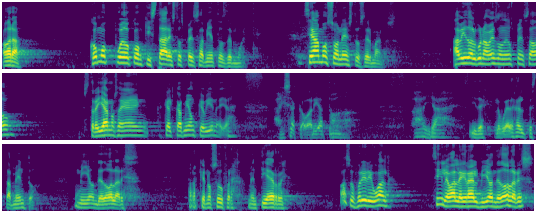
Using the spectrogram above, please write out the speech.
Ahora, ¿cómo puedo conquistar estos pensamientos de muerte? Seamos honestos, hermanos. ¿Ha habido alguna vez donde hemos pensado estrellarnos allá en aquel camión que viene allá? Ahí se acabaría todo. Ay, ya, y le voy a dejar el testamento un millón de dólares para que no sufra, me entierre. Va a sufrir igual. Sí, le va a alegrar el millón de dólares,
